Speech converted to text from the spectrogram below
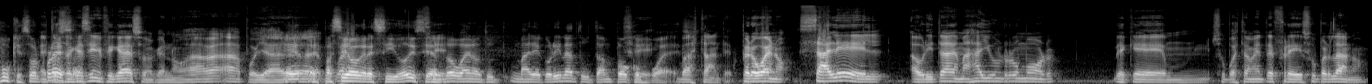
Uh, qué sorpresa. Entonces, ¿qué significa eso? Que no va a apoyar. Es, pasivo-agresivo diciendo, bueno, tú, María Corina, tú tampoco puedes. Bastante. Pero bueno, sale él. Ahorita además hay un rumor de que mm, supuestamente Freddy Superlano,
